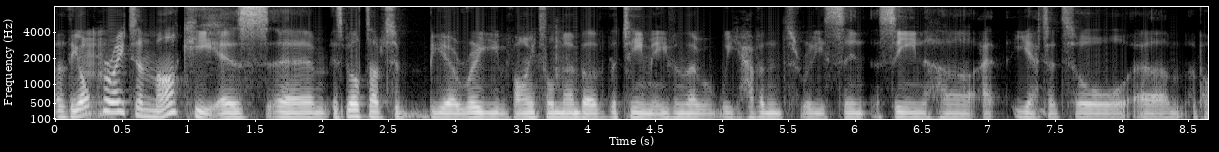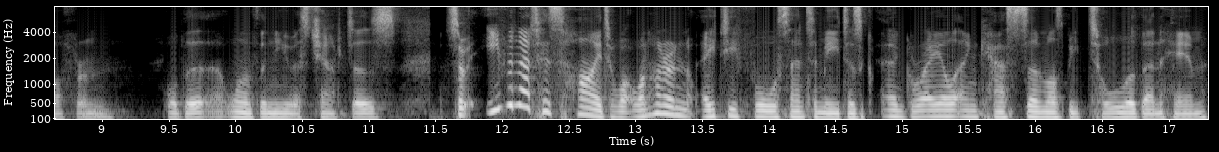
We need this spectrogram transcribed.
Uh, the mm. operator Maki is um, is built up to be a really vital member of the team, even though we haven't really seen seen her at, yet at all, um, apart from or the one of the newest chapters. So even at his height, what 184 centimeters, Grail and Castor must be taller than him.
